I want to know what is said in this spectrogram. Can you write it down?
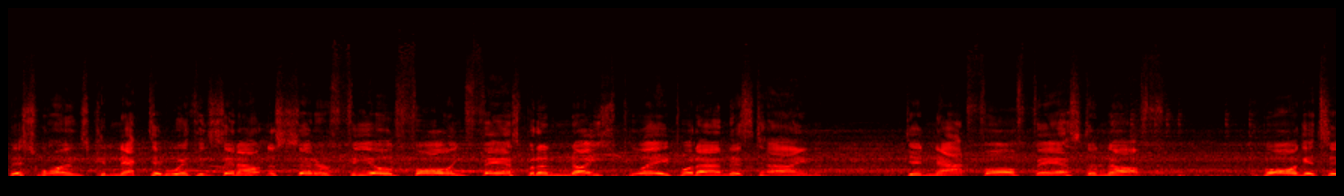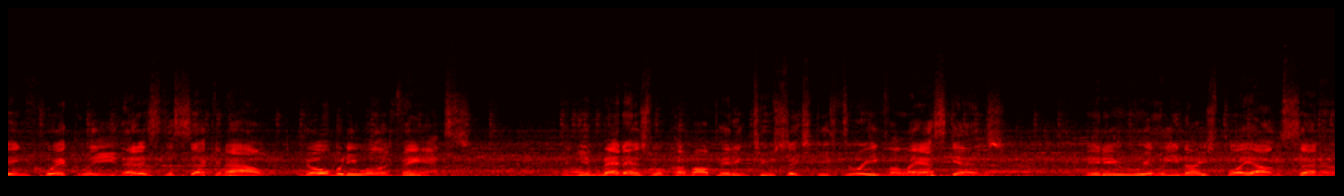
This one's connected with and sent out in the center field, falling fast, but a nice play put on this time. Did not fall fast enough. Ball gets in quickly. That is the second out. Nobody will advance. And Jimenez will come up hitting 263. Velazquez made a really nice play out in center.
